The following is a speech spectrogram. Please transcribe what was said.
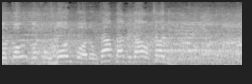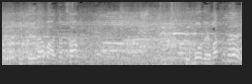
một cầu một thủ môn của đồng tháp đã bị đau chân. Y tế đã vào chăm sóc. Thủ môn này bắt rất hay.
